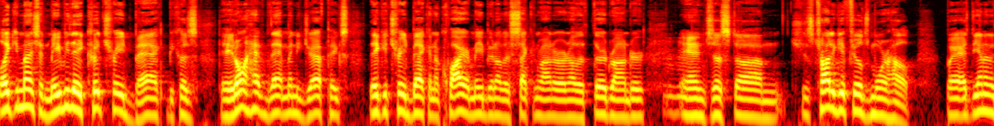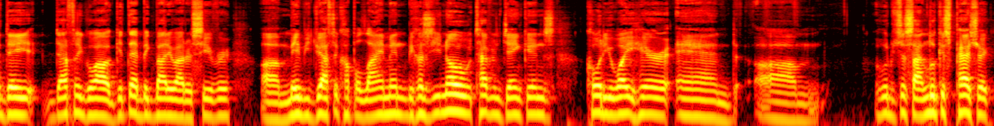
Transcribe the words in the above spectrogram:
Like you mentioned, maybe they could trade back because they don't have that many draft picks. They could trade back and acquire maybe another second rounder or another third rounder, and just um, just try to get Fields more help. But at the end of the day, definitely go out, get that big body wide receiver. Um, maybe draft a couple linemen because you know Teven Jenkins, Cody Whitehair, and um, who just signed Lucas Patrick.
